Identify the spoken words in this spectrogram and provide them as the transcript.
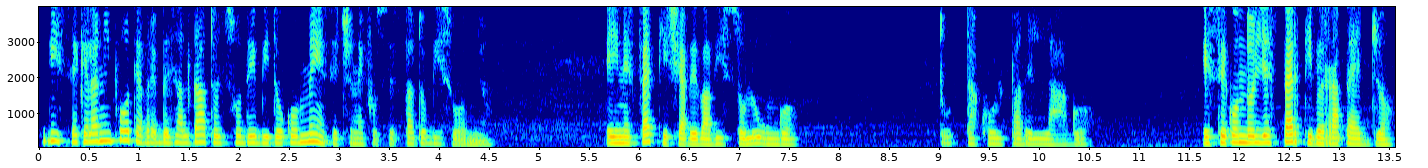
Disse che la nipote avrebbe saldato il suo debito con me se ce ne fosse stato bisogno. E in effetti ci aveva visto lungo. Tutta colpa del lago. E secondo gli esperti verrà peggio.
